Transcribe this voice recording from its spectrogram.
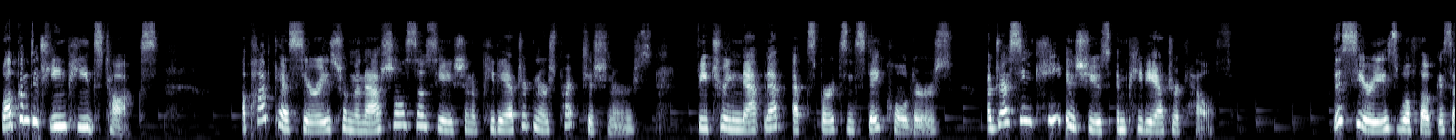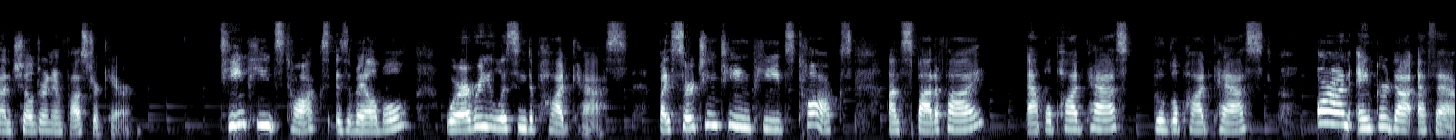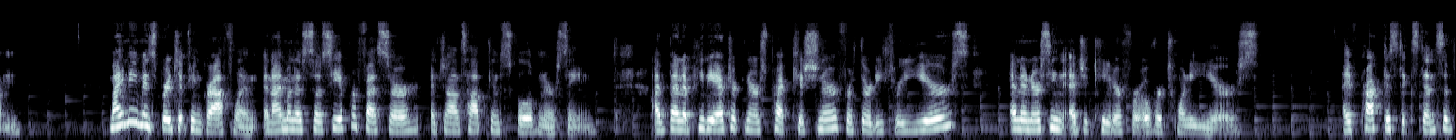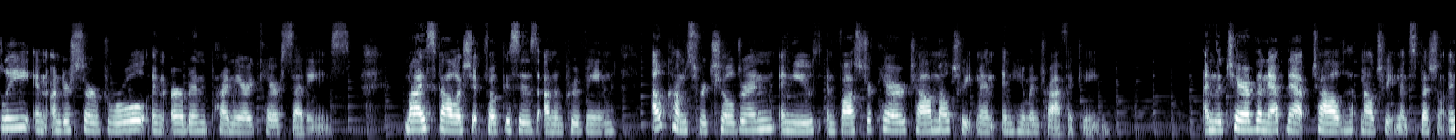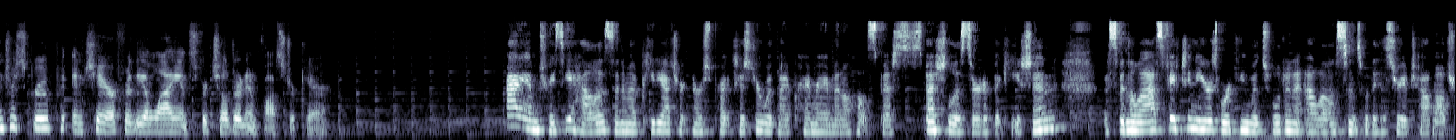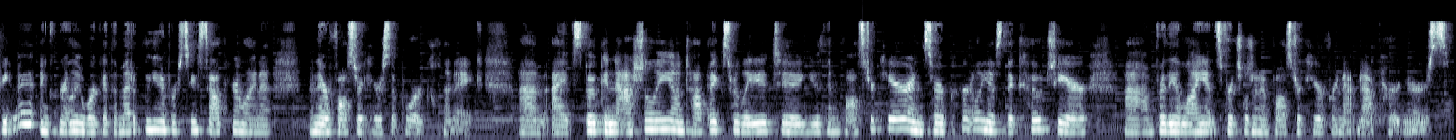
Welcome to TeamPeds Talks, a podcast series from the National Association of Pediatric Nurse Practitioners featuring NAPNAP experts and stakeholders addressing key issues in pediatric health. This series will focus on children in foster care. TeamPeds Talks is available wherever you listen to podcasts by searching TeamPeds Talks on Spotify, Apple Podcast, Google Podcast, or on anchor.fm. My name is Brigit VanGraafeiland, and I'm an associate professor at Johns Hopkins School of Nursing. I've been a pediatric nurse practitioner for 33 years and a nursing educator for over 20 years. I've practiced extensively in underserved rural and urban primary care settings. My scholarship focuses on improving outcomes for children and youth in foster care, child maltreatment, and human trafficking. I'm the chair of the NAPNAP Child Maltreatment Special Interest Group and chair for the Alliance for Children in Foster Care. Hi, I'm Tracy Halasz, and I'm a pediatric nurse practitioner with my primary mental health spe- specialist certification. I've spent the last 15 years working with children and adolescents with a history of child maltreatment and currently work at the Medical University of South Carolina in their foster care support clinic. Um, I've spoken nationally on topics related to youth in foster care and serve currently as the co chair um, for the Alliance for Children in Foster Care for NAPNAP Partners.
